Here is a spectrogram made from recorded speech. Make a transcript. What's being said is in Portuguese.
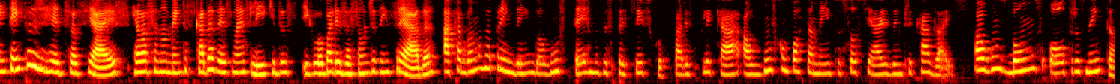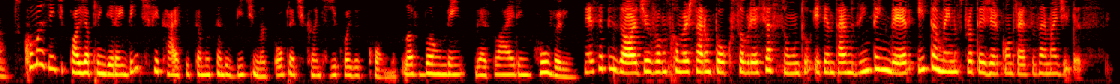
Em tempos de redes sociais, relacionamentos cada vez mais líquidos e globalização desenfreada, acabamos aprendendo alguns termos específicos para explicar alguns comportamentos sociais entre casais. Alguns bons, outros nem tanto. Como a gente pode aprender a identificar se estamos sendo vítimas ou praticantes de coisas como love bombing, gaslighting, hoovering? Nesse episódio, vamos conversar um pouco sobre esse assunto e tentarmos entender e também nos proteger contra essas armadilhas.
